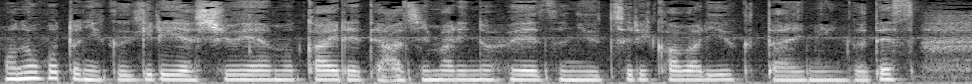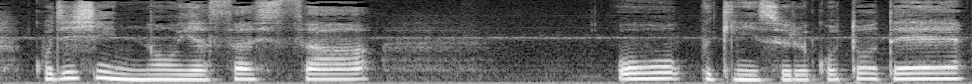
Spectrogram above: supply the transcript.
物事に区切りや終焉を迎え入れて始まりのフェーズに移り変わりゆくタイミングです。ご自身の優しさを武器にすることで、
